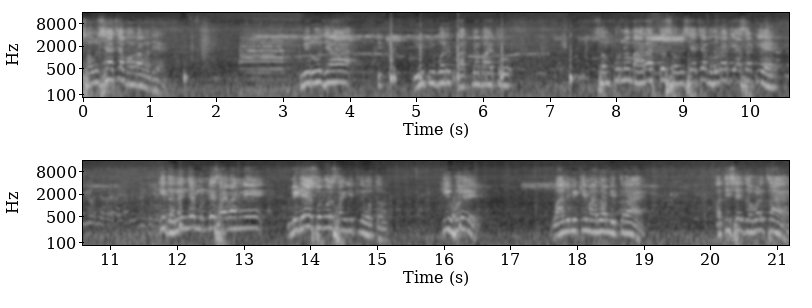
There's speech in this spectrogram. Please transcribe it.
संशयाच्या भोवरामध्ये आहे. मी रोज या युट्यूबवर बातम्या पाहतो. संपूर्ण महाराष्ट्र संशयाच्या भोवरात यासाठी आहे की धनंजय मुंडे साहेबांनी मीडिया समोर सांगितलं होतं की होय वाल्मिकी माझा मित्र आहे. अतिशय जवळचा आहे.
